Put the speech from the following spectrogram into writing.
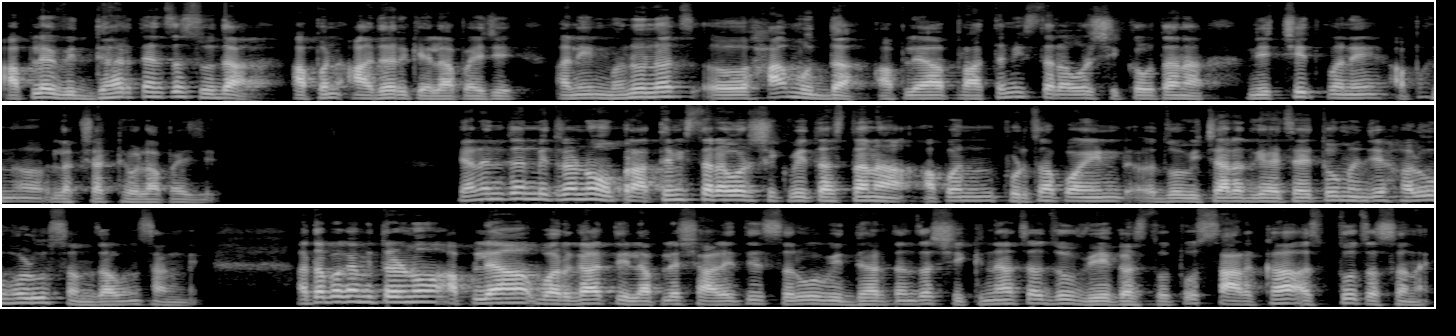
आपल्या विद्यार्थ्यांचा सुद्धा आपण आदर केला पाहिजे आणि म्हणूनच हा मुद्दा आपल्या प्राथमिक स्तरावर शिकवताना निश्चितपणे आपण लक्षात ठेवला पाहिजे. यानंतर मित्रांनो प्राथमिक स्तरावर शिकवित असताना आपण पुढचा पॉईंट जो विचारात घ्यायचा आहे तो म्हणजे हळूहळू समजावून सांगणे. आता बघा मित्रांनो आपल्या वर्गातील आपल्या शाळेतील सर्व विद्यार्थ्यांचा शिकण्याचा जो वेग असतो तो सारखा असतोच असं नाही.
